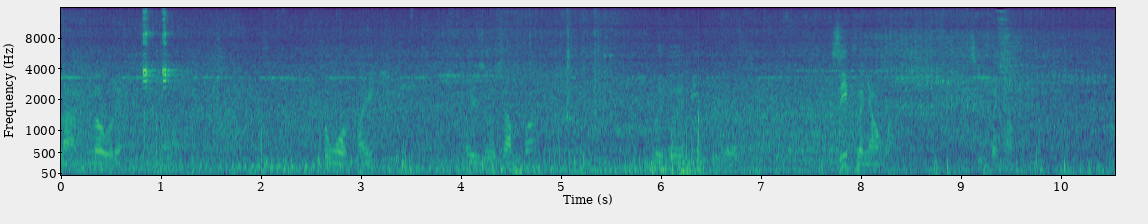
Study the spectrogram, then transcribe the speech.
Làm lâu đấy không ổn mấy. Hơi rối rắm quá. Hơi hơi bị ờ, zip vào nhau quá. Zip vào nhau. Một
